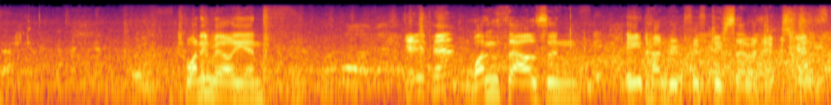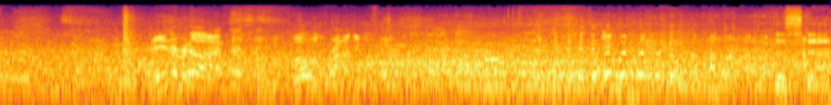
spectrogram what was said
Zapdos. 20 million. Get pen? 1,857 XP. You never know. I've had some low ones run on you before. Just uh,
